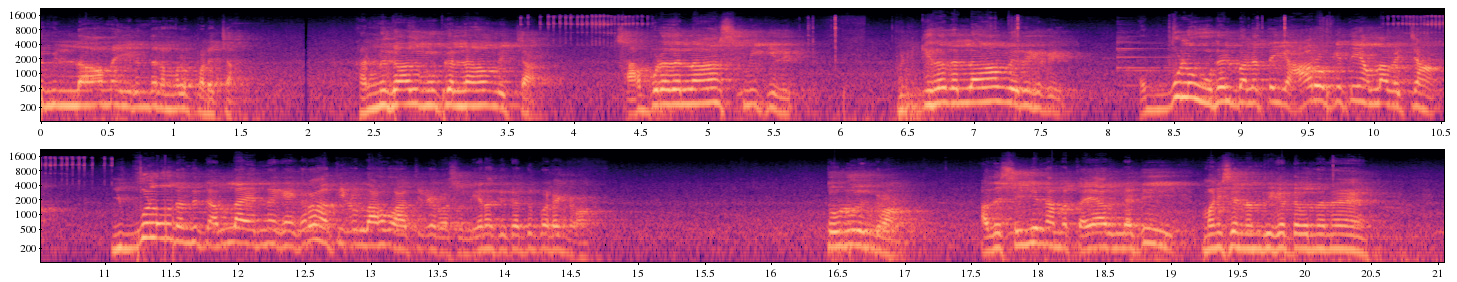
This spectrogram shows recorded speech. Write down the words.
ஒன்றுமில்லாமல் இருந்து நம்மளை படைச்சான். கண்ணு காது மூக்கெல்லாம் வச்சான். சாப்பிட்றதெல்லாம் சிமிக்குது. பிடிக்கிறதெல்லாம் வருகுது அவ்வளவு உடல் பலத்தை ஆரோக்கியத்தையும் எல்லாம் வச்சான். இவ்வளவு தந்துட்டு அல்லாஹ் என்ன கேட்குறான்? அத்திகல்லாக வாத்திக்கிற சொல்லி எனக்கு கட்டுப்படங்கிறான். தொழுங்கிறான் அதை செய்ய நம்ம தயார் இல்லாட்டி மனுஷன் நன்றி கட்ட வந்தானே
